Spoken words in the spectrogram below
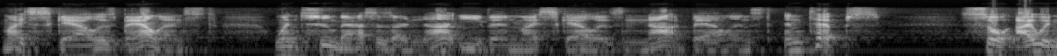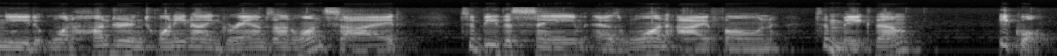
my scale is balanced. When two masses are not even, my scale is not balanced and tips. So I would need 129 grams on one side to be the same as one iPhone to make them equal.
